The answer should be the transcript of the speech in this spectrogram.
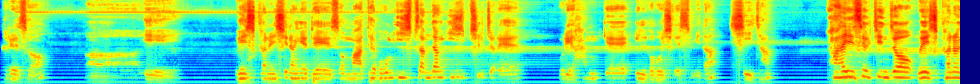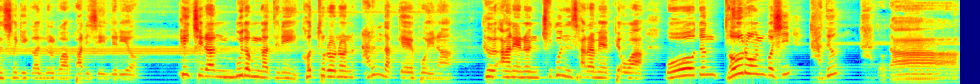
그래서 어, 이 외식하는 신앙에 대해서 마태복음 23장 27절에 우리 함께 읽어보시겠습니다. 시작. 화 있을진저 외식하는 서기관들과 바리새인들이여 회칠한 무덤 같으니 겉으로는 아름답게 보이나 그 안에는 죽은 사람의 뼈와 모든 더러운 것이 가득하도다.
